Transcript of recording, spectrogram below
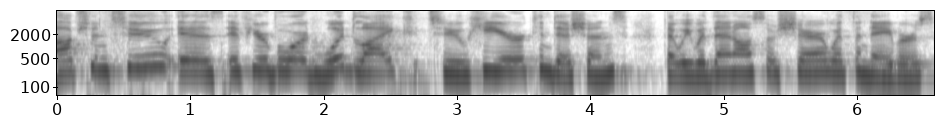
Option two is if your board would like to hear conditions that we would then also share with the neighbors,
